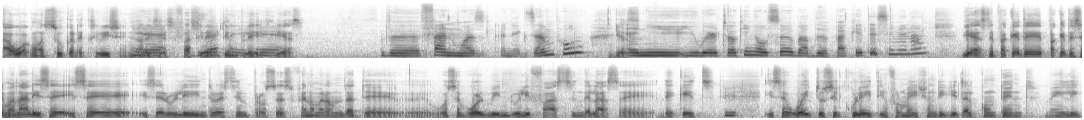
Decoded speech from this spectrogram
agua con exhibition. You know, it's a fascinating exactly, place. Yeah. Yes. The fan was an example. Yes. And you, you were talking also about the paquete semanal? Yes, the paquete, paquete semanal is a, is, a, is a really interesting process, phenomenon that uh, was evolving really fast in the last uh, decades. Mm. It's a way to circulate information, digital content mainly,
